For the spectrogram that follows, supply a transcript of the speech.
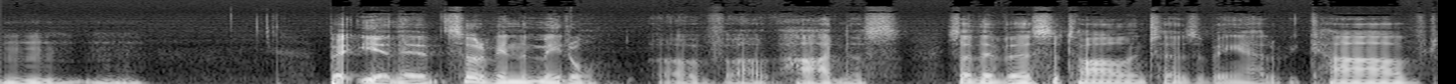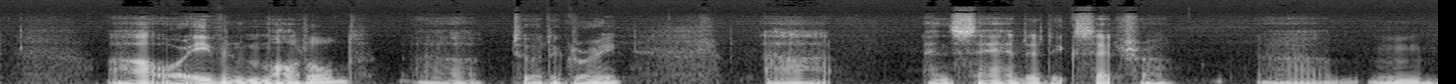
Mm, mm. But yeah, they're sort of in the middle of uh, hardness. So they're versatile in terms of being able to be carved uh, or even modelled uh, to a degree uh, and sanded, etc. Uh, mm.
